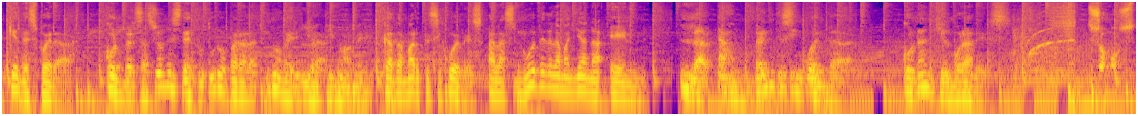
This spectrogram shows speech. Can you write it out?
Te quedes fuera. Conversaciones de futuro para Latinoamérica. Latinoamérica. Cada martes y jueves a las 9 de la mañana en LATAM 2050 con Ángel Morales. Somos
